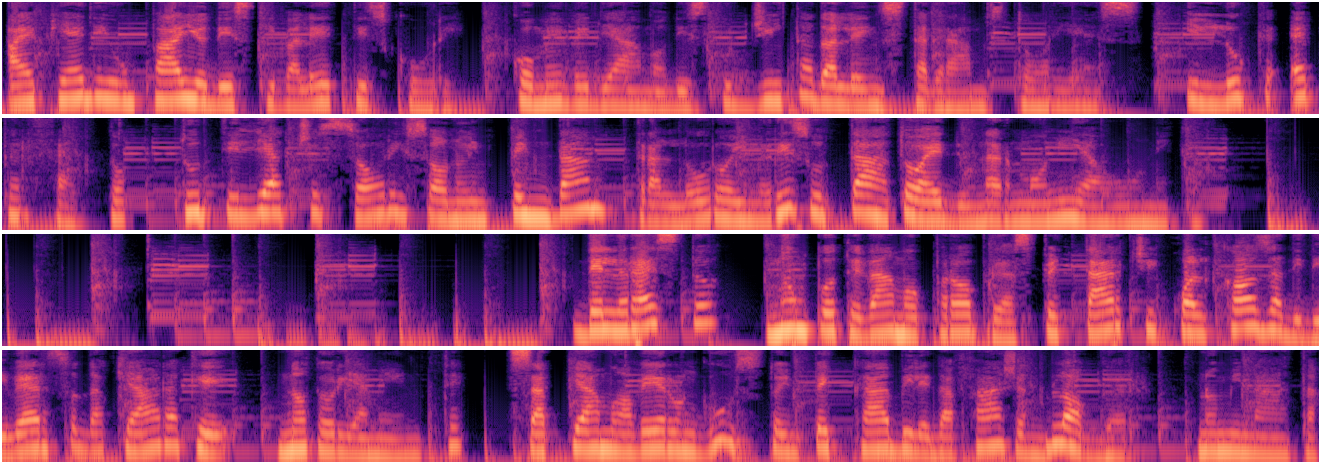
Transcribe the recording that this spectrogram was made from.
Ai piedi un paio di stivaletti scuri, come vediamo di sfuggita dalle Instagram stories, il look è perfetto, tutti gli accessori sono in pendant tra loro e il risultato è di un'armonia unica. Del resto, non potevamo proprio aspettarci qualcosa di diverso da Chiara che, notoriamente, sappiamo avere un gusto impeccabile da fashion blogger, nominata,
